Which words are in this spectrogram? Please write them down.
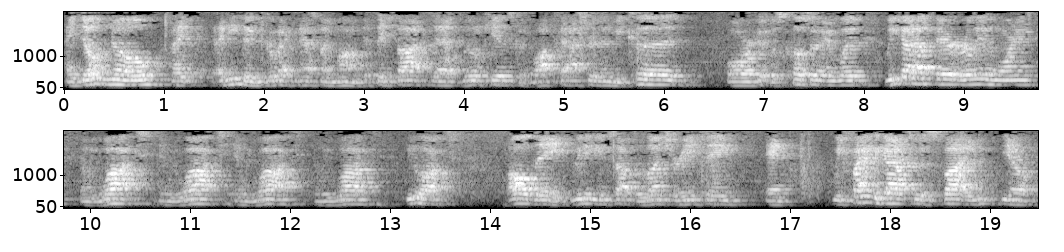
I don't know. I, I need to go back and ask my mom if they thought that little kids could walk faster than we could, or if it was closer than we would. We got up there early in the morning and we walked and we walked and we walked and we walked. We walked all day. We didn't even stop for lunch or anything. And we finally got out to a spot, and you know,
